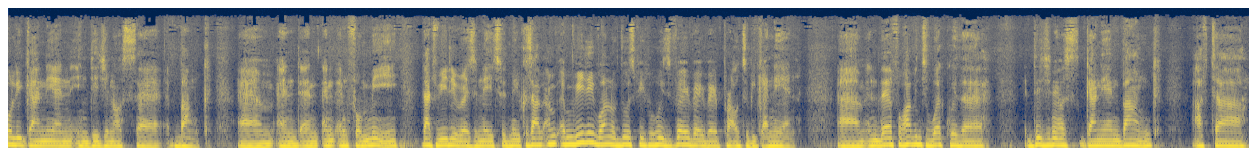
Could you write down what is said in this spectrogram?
wholly Ghanaian indigenous uh, bank. Um, and, and, and, and for me, that really resonates with me because I'm, I'm, really one of those people who is very, very, very proud to be Ghanaian. Um, and therefore, having to work with a indigenous Ghanaian bank after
